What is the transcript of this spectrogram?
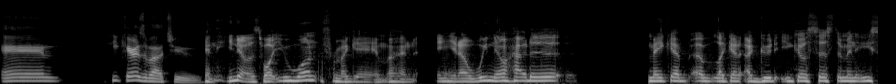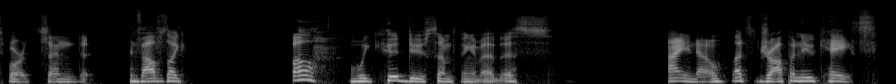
and he cares about you. and he knows what you want from a game and and you know we know how to make a, a like a, a good ecosystem in esports and and valve's like well we could do something about this i know let's drop a new case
